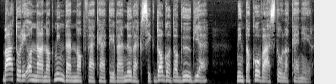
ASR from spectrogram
Bátori Annának minden nap felkeltével növekszik, dagad a gőgje, mint a kovásztól a kenyér.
